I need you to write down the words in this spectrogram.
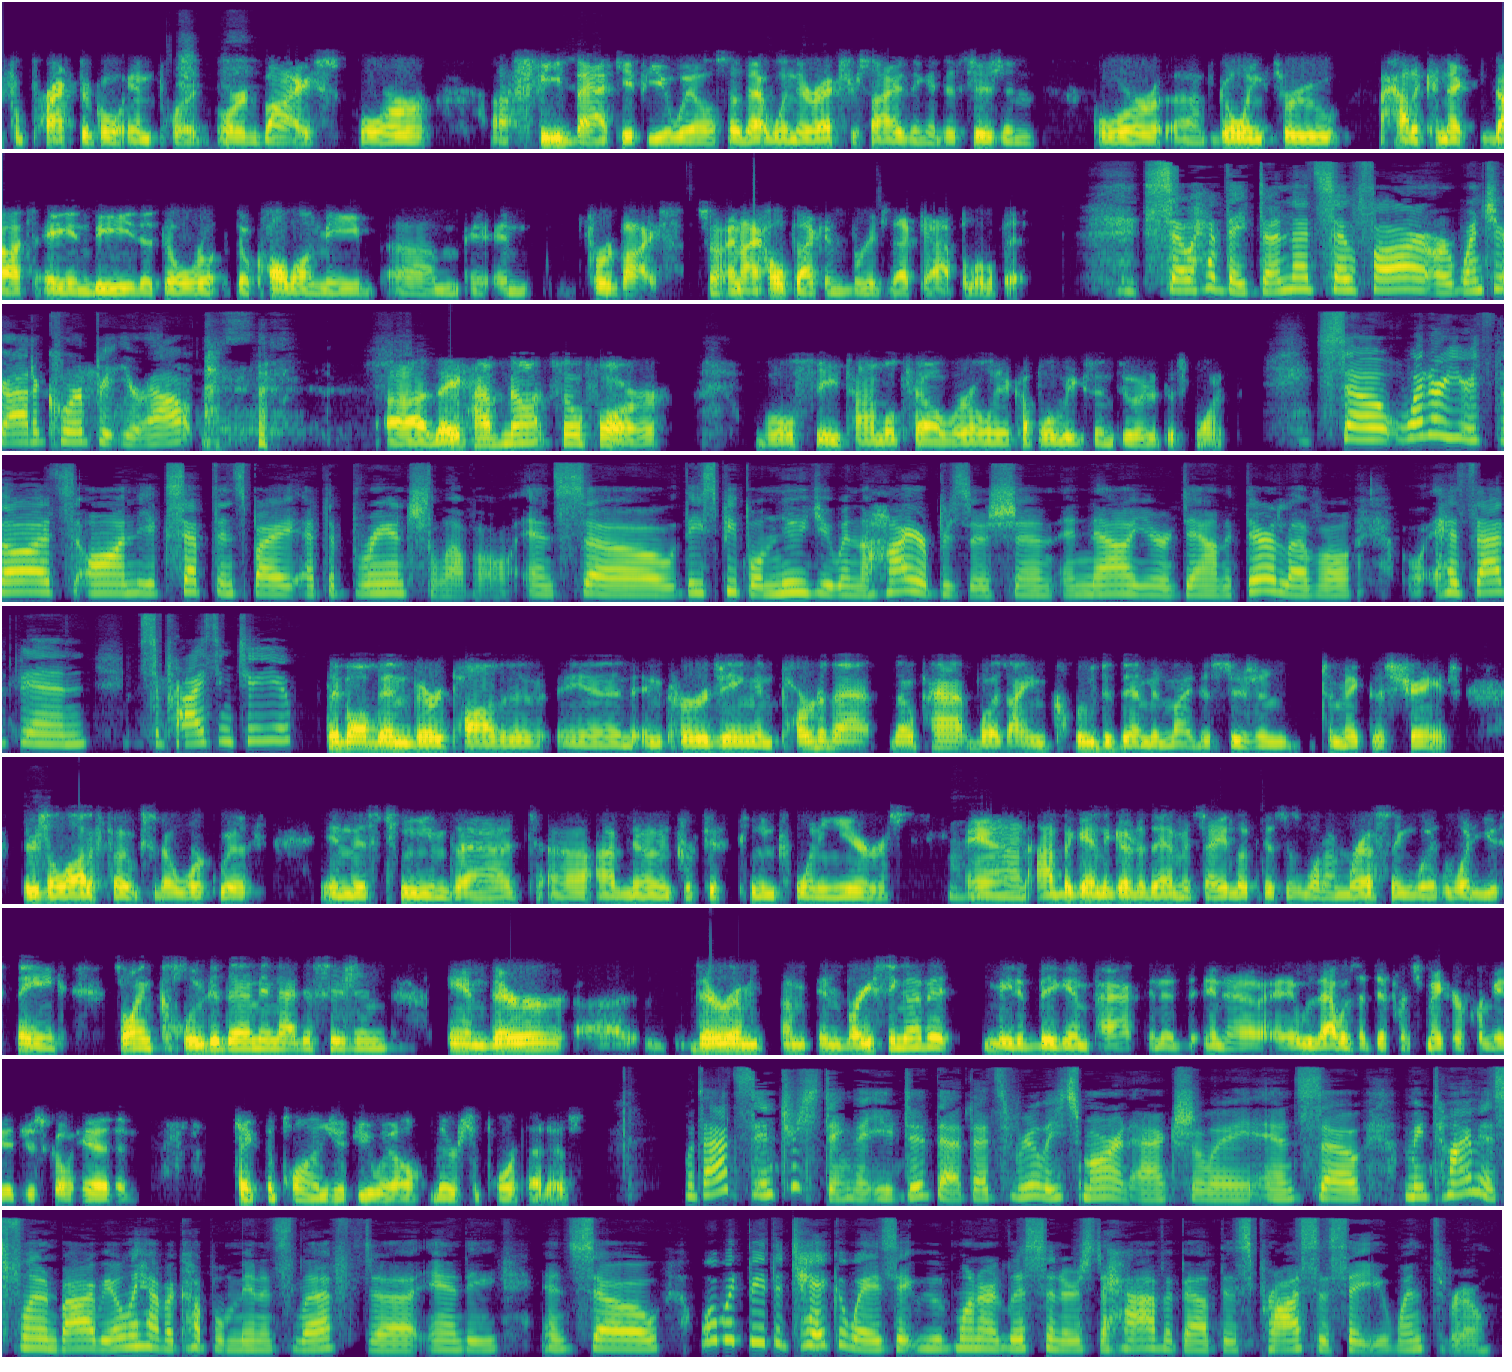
for practical input or advice or uh, feedback, if you will, so that when they're exercising a decision or uh, going through how to connect dots A and B, that they'll they'll call on me um, and, and for advice. So, and I hope I can bridge that gap a little bit. So, have they done that so far, or once you're out of corporate, you're out? uh, they have not so far. We'll see. Time will tell. We're only a couple of weeks into it at this point. So, what are your thoughts on the acceptance by at the branch level? And so, these people knew you in the higher position, and now you're down at their level. Has that been surprising to you? They've all been very positive and encouraging. And part of that, though, Pat, was I included them in my decision to make this change. There's a lot of folks that I work with in this team that uh, I've known for 15, 20 years Mm-hmm. And I began to go to them and say, look, this is what I'm wrestling with. What do you think? So I included them in that decision, and their uh, their um, um, embracing of it made a big impact. And a, in a it was that was a difference maker for me to just go ahead and take the plunge, if you will. Their support, that is. Well, that's interesting that you did that. That's really smart, actually. And so, I mean, time has flown by. We only have a couple minutes left, uh, Andy. And so, what would be the takeaways that you would want our listeners to have about this process that you went through?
